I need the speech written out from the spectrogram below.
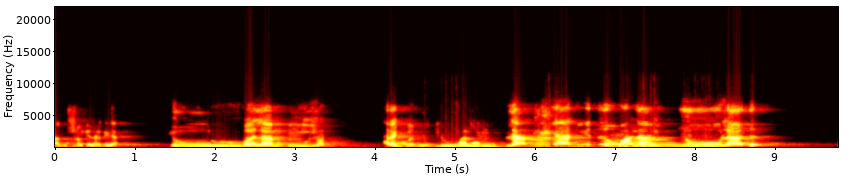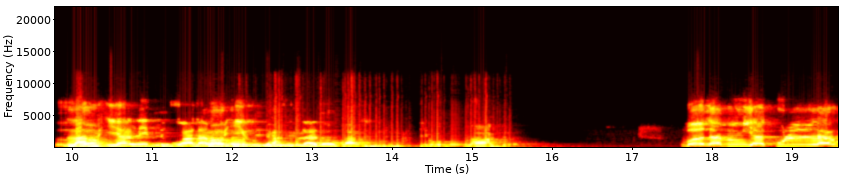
আলুর সঙ্গে লাগাইয়া ইউ ওয়ালাম ইউ حرك برضو يلد ولم يولد. لم يلد ولم يولد. ولم يكن له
